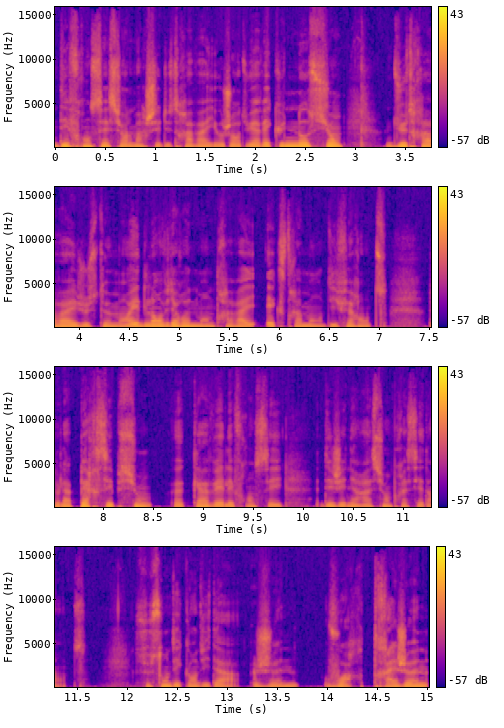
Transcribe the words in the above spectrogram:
des Français sur le marché du travail aujourd'hui, avec une notion du travail justement et de l'environnement de travail extrêmement différente de la perception euh, qu'avaient les Français des générations précédentes. Ce sont des candidats jeunes, voire très jeunes,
